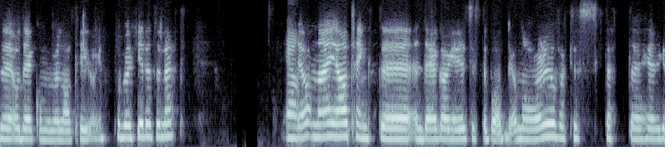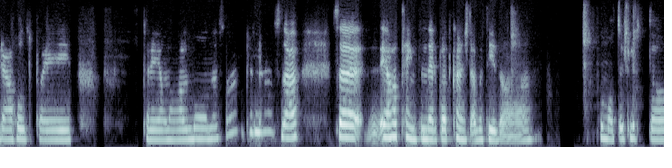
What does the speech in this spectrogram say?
det, Og det kommer vel av tilgangen på bøker, rett og slett. Ja. Ja, nei, jeg har tenkt uh, en del ganger i det siste på at ja, nå har det jo faktisk dette hele greia holdt på i tre og en halv måned snart. Så, er, så jeg har tenkt en del på at kanskje det er på tide å på en måte slutte å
